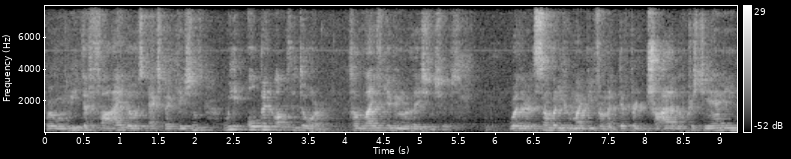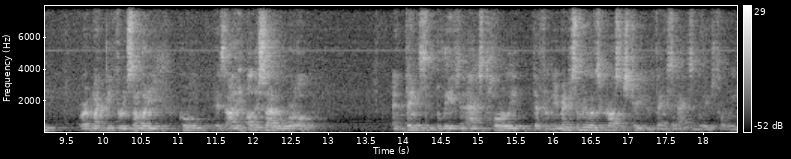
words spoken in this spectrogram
Where when we defy those expectations, we open up the door to life giving relationships. Whether it's somebody who might be from a different tribe of Christianity, or it might be from somebody who is on the other side of the world and thinks and believes and acts totally differently. Maybe somebody lives across the street and thinks and acts and believes totally.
